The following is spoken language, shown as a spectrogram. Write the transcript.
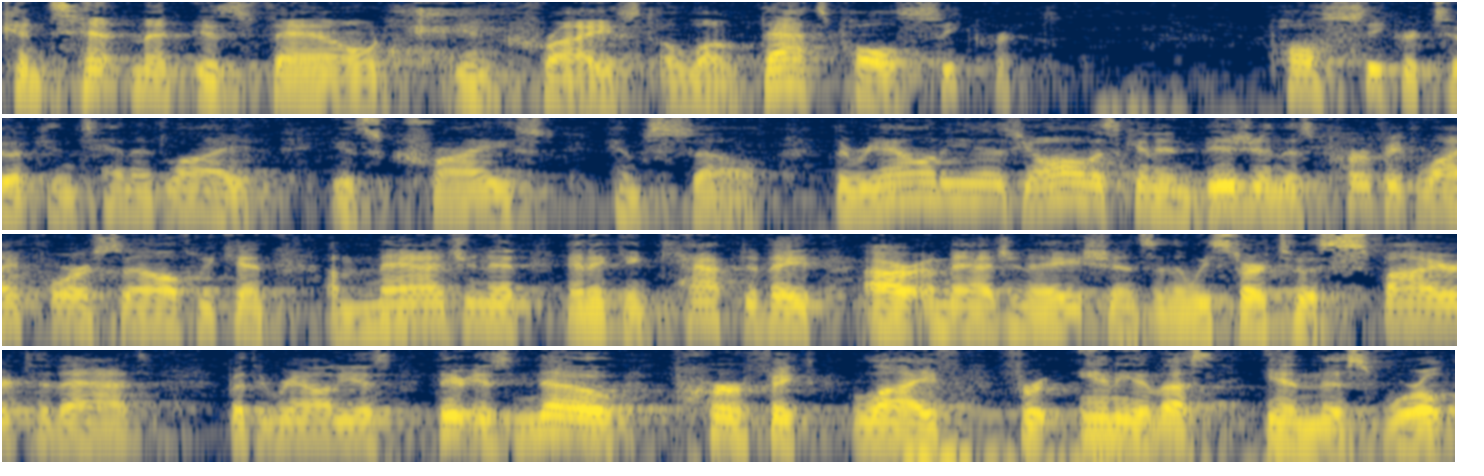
Contentment is found in Christ alone. That's Paul's secret. Paul's secret to a contented life is Christ himself. The reality is, you know, all of us can envision this perfect life for ourselves. We can imagine it and it can captivate our imaginations and then we start to aspire to that. But the reality is there is no perfect life for any of us in this world.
